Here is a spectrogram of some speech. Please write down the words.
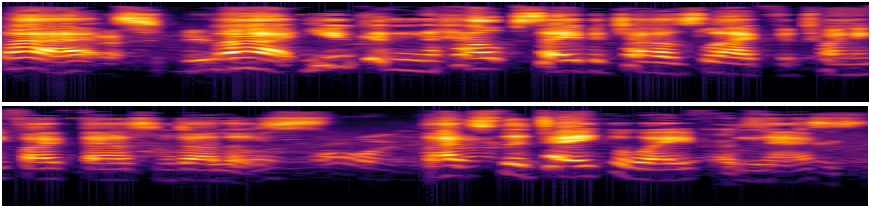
But but you can help save a child's life for twenty-five thousand dollars. That's the takeaway from this.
